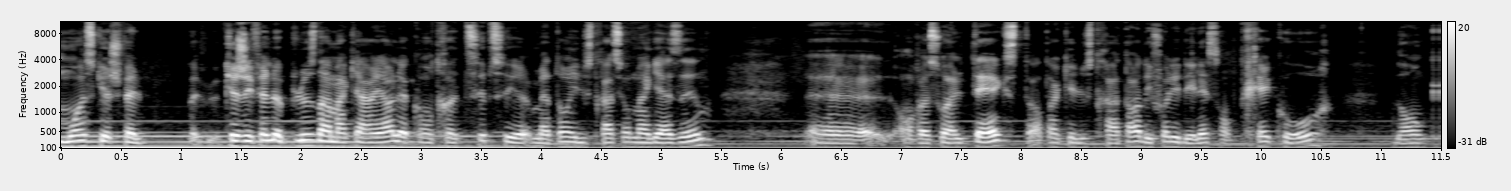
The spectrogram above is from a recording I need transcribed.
Moi, ce que je fais, le- que j'ai fait le plus dans ma carrière, le contrat type, c'est, mettons, illustration de magazine. Euh, on reçoit le texte en tant qu'illustrateur. Des fois, les délais sont très courts. Donc,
